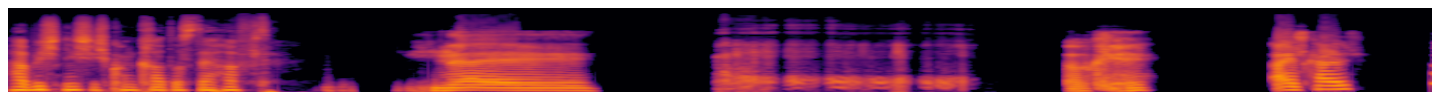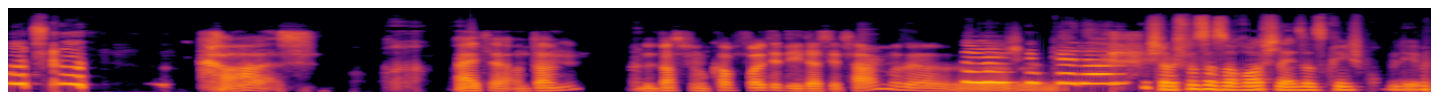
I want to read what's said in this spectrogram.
Habe ich nicht, ich komme gerade aus der Haft. Nee. Okay. Eiskalt? Kommt? Krass. Alter, und dann? Mit was für einem Kopf wollte die das jetzt haben? Oder? Ich habe keine Ahnung. Ich glaube, ich muss das auch rausschneiden, sonst kriege ich Probleme.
